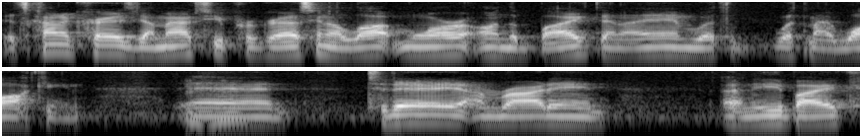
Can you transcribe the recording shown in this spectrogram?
it's kind of crazy i'm actually progressing a lot more on the bike than i am with with my walking mm-hmm. and today i'm riding an e-bike.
